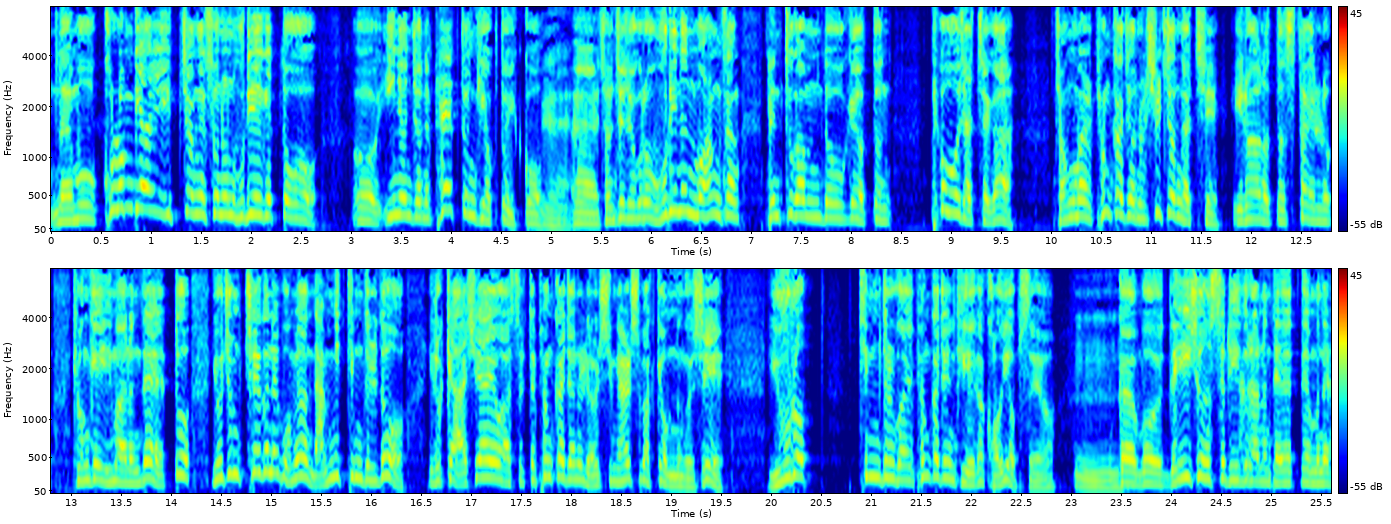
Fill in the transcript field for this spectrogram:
네, 뭐 콜롬비아의 입장에서는 우리에게 또 어, 2년 전에 패했던 기억도 있고, 예. 예, 전체적으로 우리는 뭐 항상 벤투 감독의 어떤 표 자체가 정말 평가전을 실전같이 이러한 어떤 스타일로 경기에 임하는데 또 요즘 최근에 보면 남미 팀들도 이렇게 아시아에 왔을 때 평가전을 열심히 할 수밖에 없는 것이 유럽 팀들과의 평가전 기회가 거의 없어요. 음. 그러니까 뭐 네이션스 리그라는 대회 때문에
